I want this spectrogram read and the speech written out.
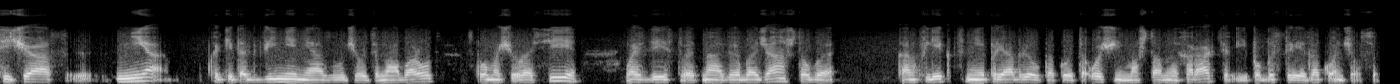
сейчас не какие-то обвинения озвучивать, а наоборот, с помощью России воздействовать на Азербайджан, чтобы конфликт не приобрел какой-то очень масштабный характер и побыстрее закончился.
